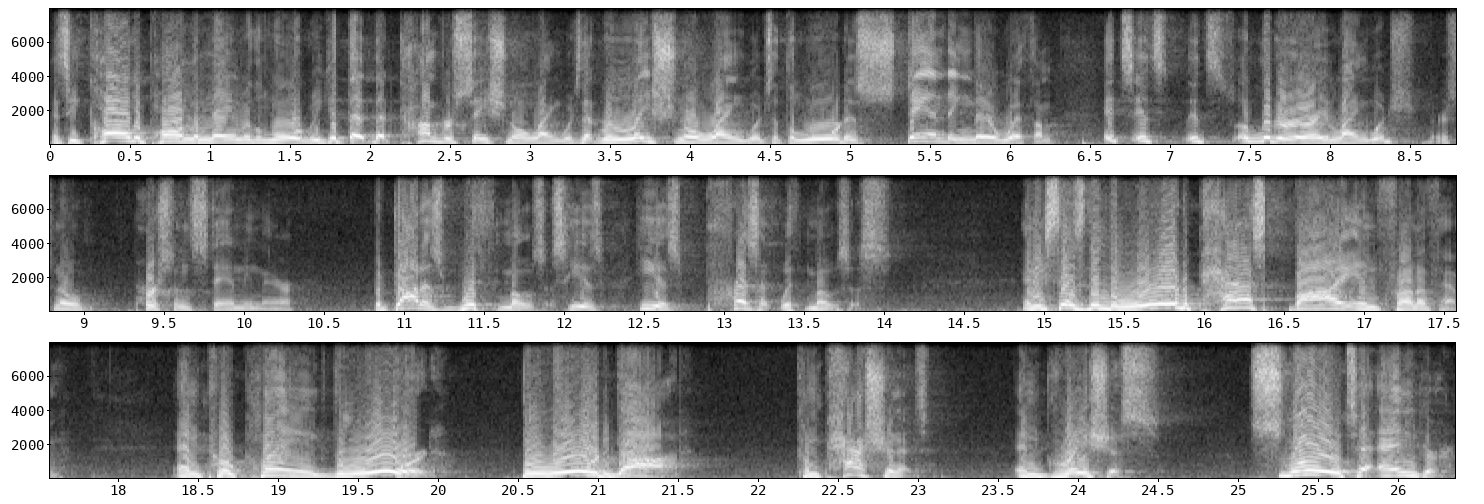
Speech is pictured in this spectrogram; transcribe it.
as he called upon the name of the Lord. We get that, that conversational language, that relational language, that the Lord is standing there with him. It's, it's, it's a literary language, there's no person standing there. But God is with Moses, he is, he is present with Moses. And he says, Then the Lord passed by in front of him and proclaimed, The Lord, the Lord God, compassionate and gracious, slow to anger,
